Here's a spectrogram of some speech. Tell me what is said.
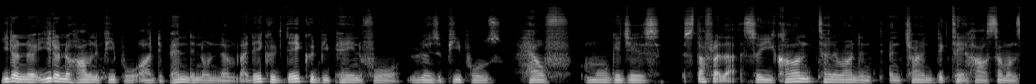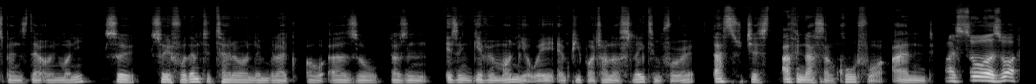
You don't know. You don't know how many people are depending on them. Like they could they could be paying for loads of people's health, mortgages, stuff like that. So you can't turn around and, and try and dictate how someone spends their own money. So so for them to turn around and be like, oh, Özil doesn't isn't giving money away and people are trying to slate him for it, that's just I think that's uncalled for. And I saw as well.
